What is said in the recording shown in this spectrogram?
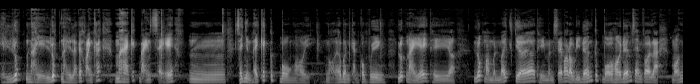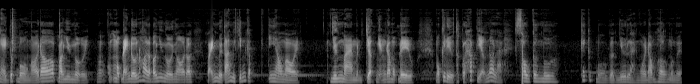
Thì lúc này lúc này là cái khoảnh khắc mà các bạn sẽ um, sẽ nhìn thấy các couple ngồi ngồi ở bên cạnh công viên. Lúc này ấy thì uh, lúc mà mình mới chơi á, thì mình sẽ bắt đầu đi đếm cúp bộ thôi đếm xem coi là mỗi ngày cúp bộ ngồi đó bao nhiêu người. Một đoạn đường nó thôi là bao nhiêu người ngồi rồi khoảng 18 19 cặp với nhau ngồi. Nhưng mà mình chợt nhận ra một điều một cái điều thật là hấp dẫn đó là sau cơn mưa các bồ gần như là ngồi đông hơn mọi người.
